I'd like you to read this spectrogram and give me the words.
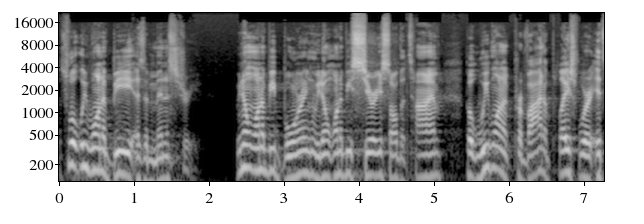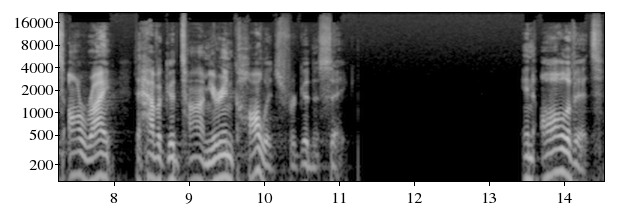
That's what we want to be as a ministry. We don't want to be boring. We don't want to be serious all the time. But we want to provide a place where it's all right to have a good time. You're in college, for goodness sake. And all of it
